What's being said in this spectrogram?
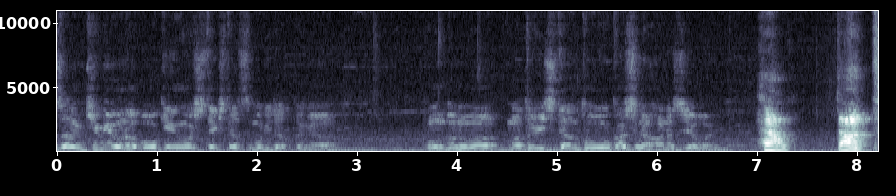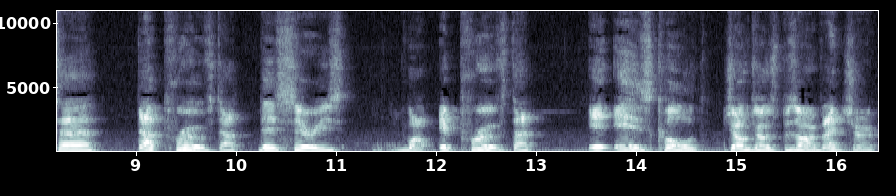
々奇妙な冒険をしてきたつもりだったが今度のはまた一段とおかしな話やわい Hell, that uh, that proves that this series, well, it proves that it is called JoJo's Bizarre Adventure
